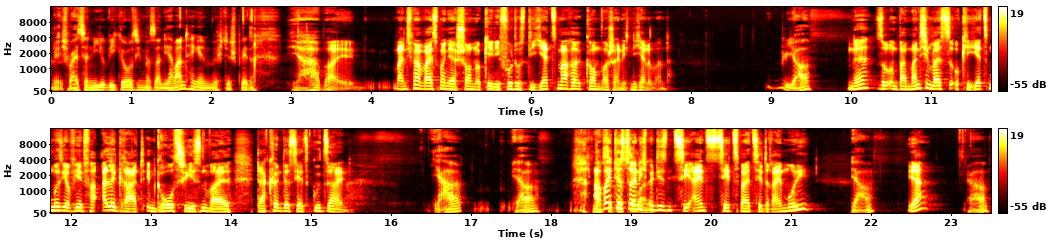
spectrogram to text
Ich weiß ja nie, wie groß ich mir an die Wand hängen möchte später. Ja, aber äh, manchmal weiß man ja schon, okay, die Fotos, die ich jetzt mache, kommen wahrscheinlich nicht an die Wand. Ja. Ne? So, und bei manchen weißt du, okay, jetzt muss ich auf jeden Fall alle Grad in groß schießen, weil da könnte es jetzt gut sein. Ja, ja. Arbeitest du eigentlich mit diesen C1, C2, C3 Modi? Ja. Ja? Ja.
